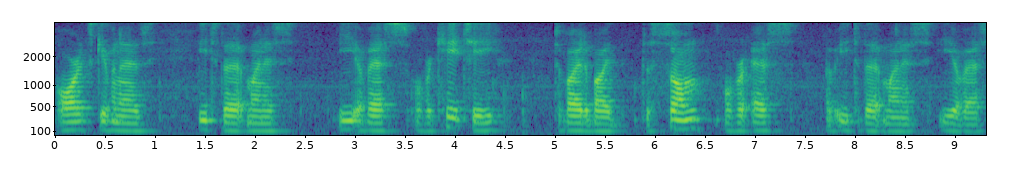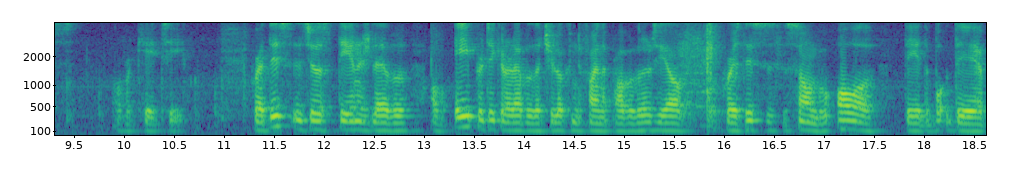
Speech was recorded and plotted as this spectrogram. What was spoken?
or it's given as e to the minus e of s over kt divided by the sum over s of e to the minus e of s over kt where this is just the energy level of a particular level that you're looking to find the probability of whereas this is the sum of all the, the, the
